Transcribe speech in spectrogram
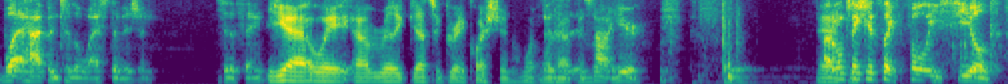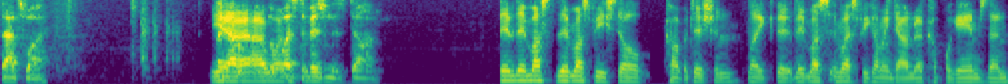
what happened to the West Division? It a thing? Yeah, wait. Um, really, that's a great question. What what happened? it's not here. Yeah, I don't think just- it's like fully sealed. That's why. Yeah, I I, the want- West Division is done. they, they must there must be still competition. Like they, they must it must be coming down to a couple games then.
